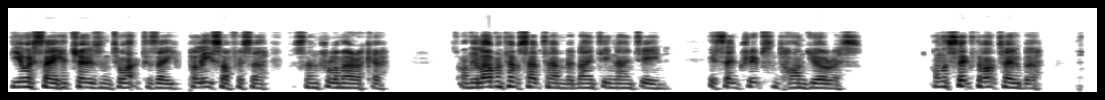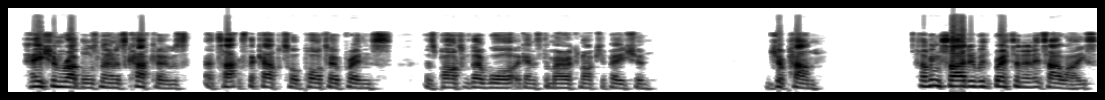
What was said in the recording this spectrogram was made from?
the USA had chosen to act as a police officer for Central America. On the 11th of September 1919, it sent troops into Honduras. On the 6th of October, Haitian rebels known as Cacos attacked the capital Port-au-Prince as part of their war against American occupation. Japan. Having sided with Britain and its allies,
